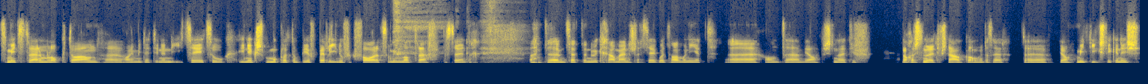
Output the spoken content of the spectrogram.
Zumindest während dem Lockdown äh, habe ich mich dort in einen IC-Zug reingeschmuggelt und bin auf Berlin aufgefahren, um ihn mal treffen persönlich. Und ähm, es hat dann wirklich auch menschlich sehr gut harmoniert. Äh, und ähm, ja, ist relativ, nachher ist es relativ schnell gegangen, dass er äh, ja, mit eingestiegen ist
